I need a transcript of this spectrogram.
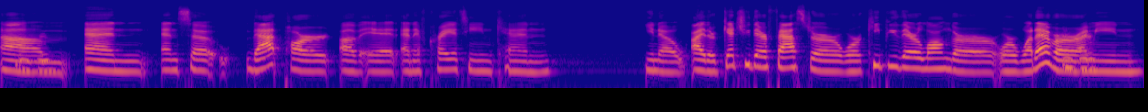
Um and and so that part of it and if creatine can you know, either get you there faster or keep you there longer or whatever, I mean,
